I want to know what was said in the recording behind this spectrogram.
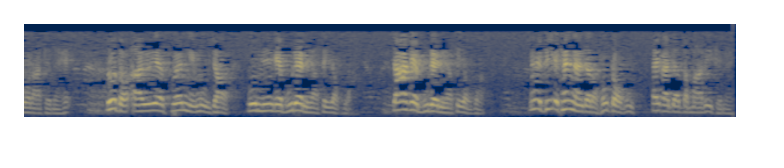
ပေါ်တာတယ်ဟဲ့သို့တော့အာယုရဆွဲနေမှုကြောင့်ကိုမြင်ခဲ့ဘူးတဲ့နေရာစိတ်ရောက်သွားကြားခဲ့ဘူးတဲ့နေရာစိတ်ရောက်သွားအဲဒီအထိုင်ငံကြတော့ဟုတ်တော့ဘူးအဲ့ကကြတမာတိခင်ဟဲ့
